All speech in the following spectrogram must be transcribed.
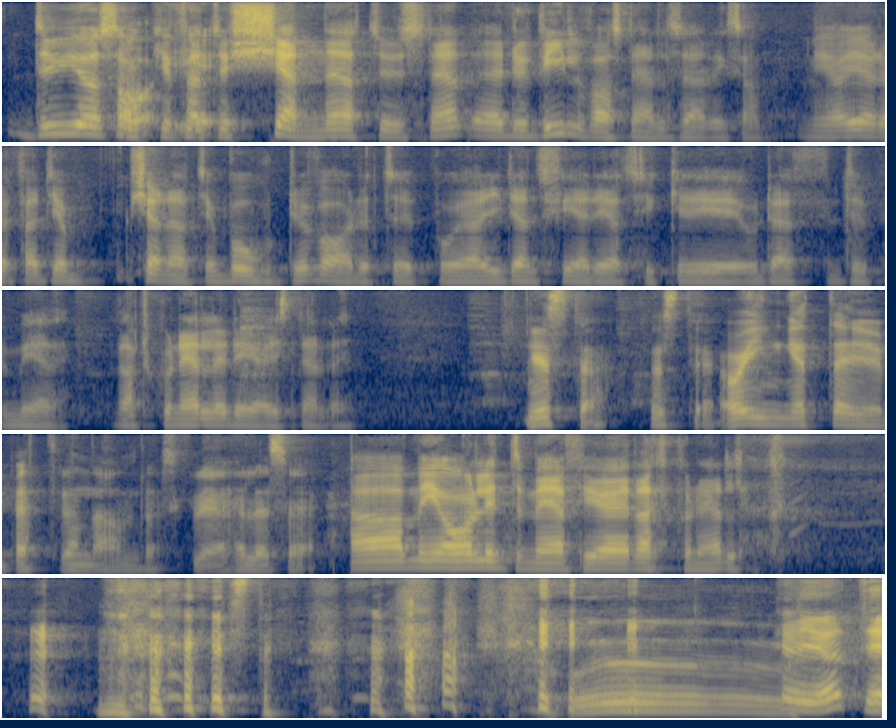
Du gör saker Och för att du känner att du är snäll, eh, du vill vara snäll så här liksom. Men jag gör det för att jag känner att jag borde vara det typ och jag identifierar det jag tycker det är och därför typ är mer rationell i det jag är snäll i. just det, just det. Och inget är ju bättre än det andra skulle jag hellre säga. Ja, men jag håller inte med för jag är rationell. just. Jag gör det.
